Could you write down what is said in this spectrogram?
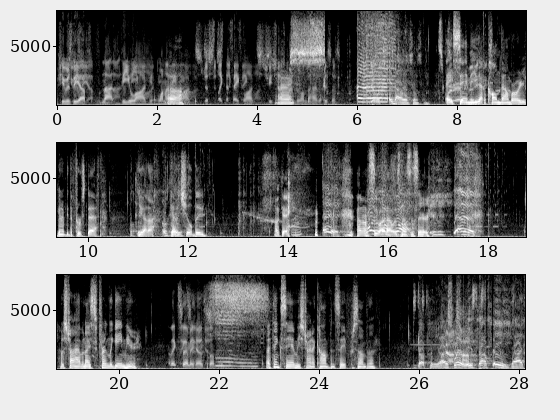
She was the, uh, not the log, one of Oh. the logs, just like the fake logs. She's just Alright. the one behind it, Lisa. Hey, no, it's awesome. Hey, Sammy, you gotta calm down, bro, or you're gonna be the first death. Okay. You gotta, you gotta chill, dude. Okay. Hey, I don't see why that was fuck? necessary. yeah. I was trying to have a nice, friendly game here. I think Sammy has something. I think Sammy's trying to compensate for something. Stop me. I swear, it's not me, God.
